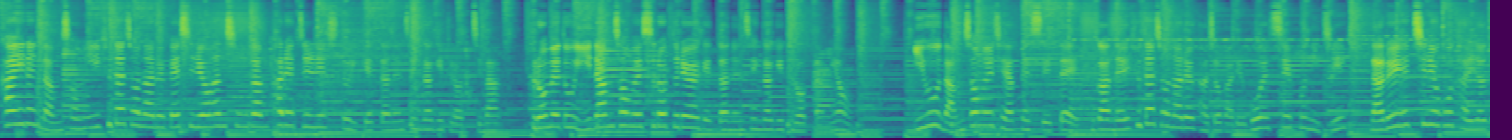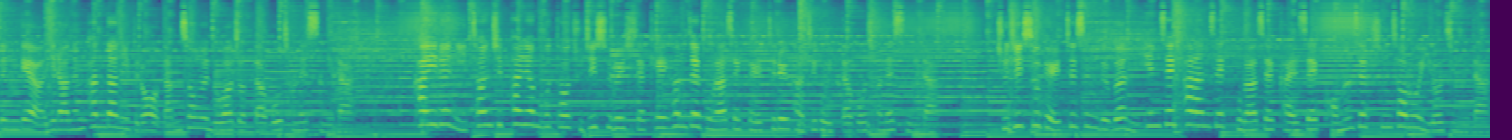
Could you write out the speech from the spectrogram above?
카일은 남성이 휴대전화를 뺏으려 한순간 팔에 찔릴 수도 있겠다는 생각이 들었지만 그럼에도 이 남성을 쓰러뜨려야겠다는 생각이 들었다며 이후 남성을 제압했을 때내 휴대전화를 가져가려고 했을 뿐이지 나를 해치려고 달려든 게 아니라는 판단이 들어 남성을 놓아줬다고 전했습니다. 카일은 2018년부터 주짓수를 시작해 현재 보라색 벨트를 가지고 있다고 전했습니다. 주짓수 벨트 승급은 흰색, 파란색, 보라색, 갈색, 검은색 순서로 이뤄집니다.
